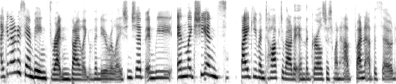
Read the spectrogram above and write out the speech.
I can understand being threatened by like the new relationship and we and like she and Spike even talked about it in the girls just want to have fun episode,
